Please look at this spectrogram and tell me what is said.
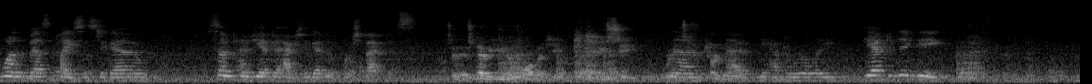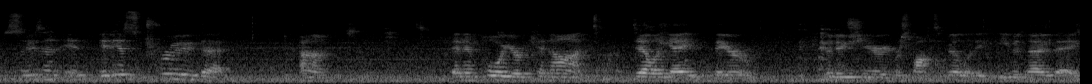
one of the best places to go. Sometimes you have to actually go to the prospectus. So there's no uniformity when you see No, research. no, you have to really, you have to dig deep. Susan, it, it is true that, um, an employer cannot delegate their fiduciary responsibility, even though they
